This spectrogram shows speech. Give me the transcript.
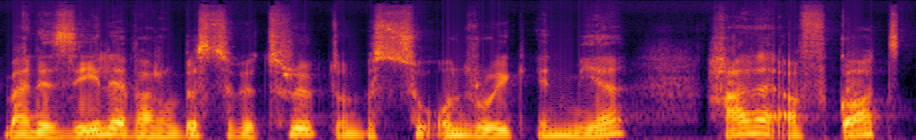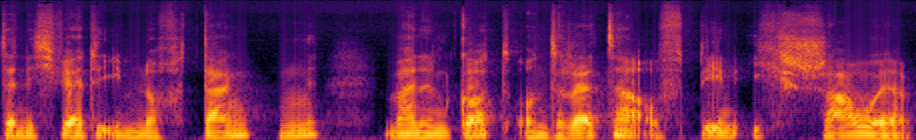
Meine Seele, warum bist du betrübt und bist so unruhig in mir? Harre auf Gott, denn ich werde ihm noch danken, meinen Gott und Retter, auf den ich schaue.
